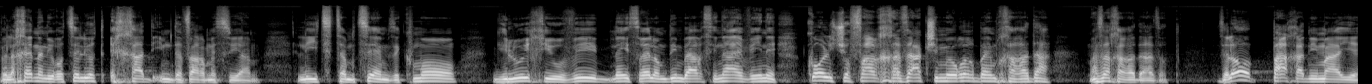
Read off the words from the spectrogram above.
ולכן אני רוצה להיות אחד עם דבר מסוים, להצטמצם, זה כמו גילוי חיובי, בני ישראל עומדים בהר סיני והנה כל שופר חזק שמעורר בהם חרדה. מה זה החרדה הזאת? זה לא פחד ממה יהיה,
